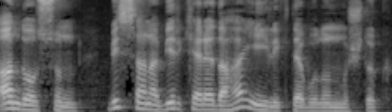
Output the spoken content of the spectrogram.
Andolsun biz sana bir kere daha iyilikte bulunmuştuk.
